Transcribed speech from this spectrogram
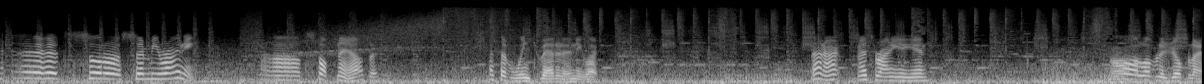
It's sort of semi-raining. Uh, it's stopped now, but let's have a whinge about it anyway. No, no, it's raining again. Oh, lovely, lovely,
